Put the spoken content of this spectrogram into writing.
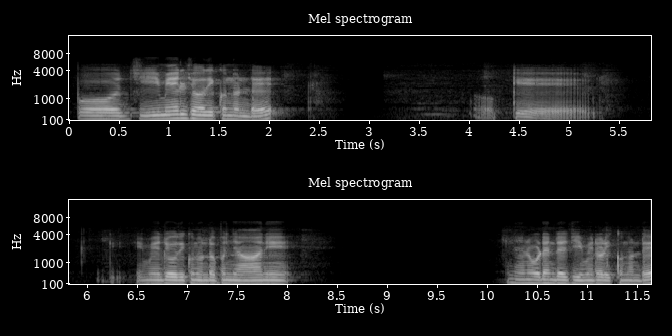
അപ്പോൾ ജിമെയിൽ ചോദിക്കുന്നുണ്ട്. ഓക്കെ ഇമെയിൽ ചോദിക്കുന്നുണ്ട്. അപ്പം ഞാൻ ഞാനിവിടെ എന്റെ ജിമെയിൽ അടിക്കുന്നുണ്ട്.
